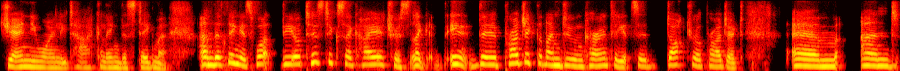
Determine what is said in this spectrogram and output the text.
genuinely tackling the stigma. And the thing is, what the autistic psychiatrist, like it, the project that I'm doing currently, it's a doctoral project, um, and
